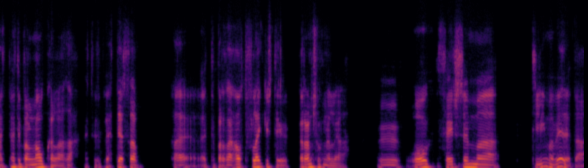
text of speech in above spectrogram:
Þetta er bara nákvæmlega það. Þetta, þetta, er, það, þetta er bara það hátt flækjustig rannsóknarlega uh, og þeir sem að glíma við þetta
